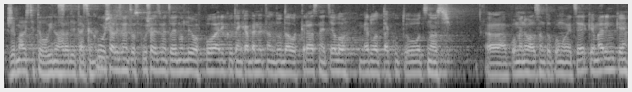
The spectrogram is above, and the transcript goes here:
že mali ste to vo Vinohrade tak... Skúšali sme to, skúšali sme to jednotlivo v poháriku, ten kabernet tam dodal krásne telo, merlo takú tú ovocnosť. A pomenoval som to po mojej cerke Marinke.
